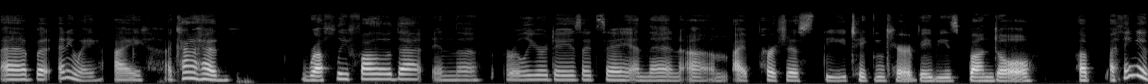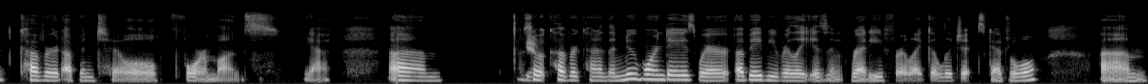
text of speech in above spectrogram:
uh, but anyway, I I kind of had roughly followed that in the earlier days, I'd say, and then um, I purchased the Taking Cara Babies bundle. Up, I think it covered up until four months. Yeah. Um, yeah. So it covered kind of the newborn days where a baby really isn't ready for like a legit schedule. Um,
